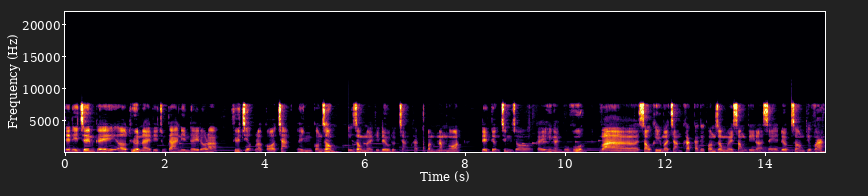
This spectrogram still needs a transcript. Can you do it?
Thế thì trên cái uh, thuyền này thì chúng ta nhìn thấy đó là phía trước là có chạm hình con rồng. Cái rồng này thì đều được chạm khắc bằng 5 ngón để tượng trưng cho cái hình ảnh của vua. Và sau khi mà chạm khắc các cái con rồng này xong thì là sẽ được son thiếp vàng.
